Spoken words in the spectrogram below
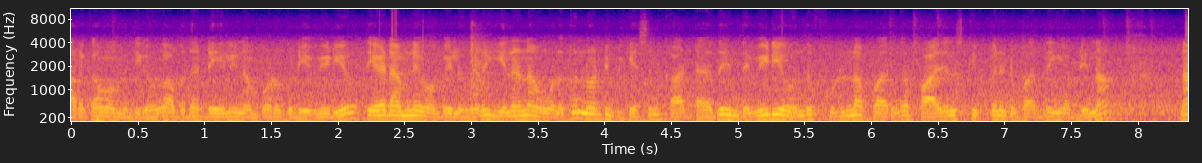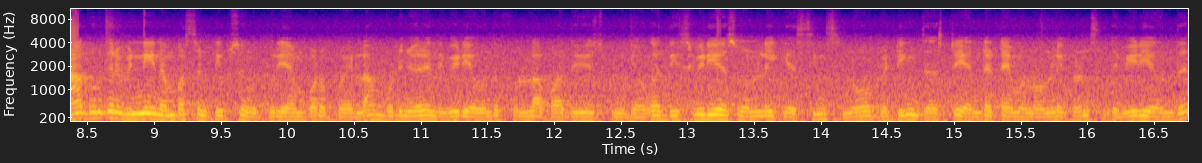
மறக்காமல் அமைத்திக்கோங்க. அப்போ தான் டெய்லி நான் போடக்கூடிய வீடியோ தேடாமலே மொபைல் வரும். இல்லைன்னா உங்களுக்கு நோட்டிஃபிகேஷன் காட்டாது. இந்த வீடியோ வந்து ஃபுல்லாக பாருங்கள் பாதியில் ஸ்கிப் பண்ணிட்டு பார்த்தீங்க அப்படின்னா நான் கொடுக்குற வின்னி நம்பர்ஸ் அண்ட் டிப்ஸ் உங்களுக்கு புரியாமல் கூட போயிடலாம். முடிஞ்ச வரை இந்த வீடியோ வந்து ஃபுல்லாக பார்த்து யூஸ் பண்ணிக்கோங்க. This videos only guessings no betting just entertainment only friends இந்த வீடியோ வந்து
